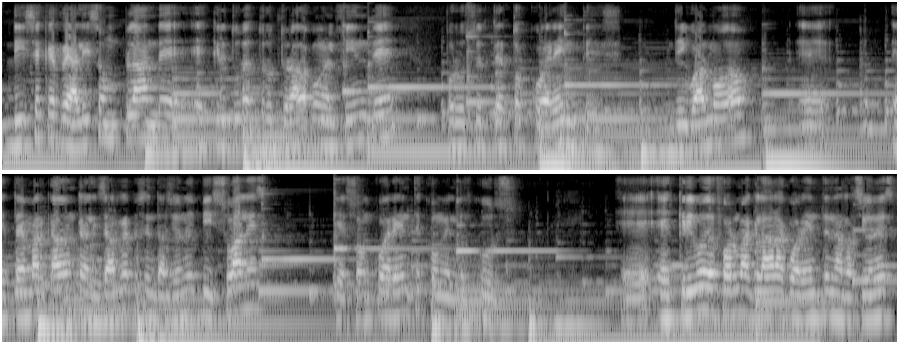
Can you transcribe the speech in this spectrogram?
dice que realiza un plan de escritura estructurado con el fin de producir textos coherentes. De igual modo, está enmarcado en realizar representaciones visuales que son coherentes con el discurso. Eh, escribo de forma clara, coherente narraciones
